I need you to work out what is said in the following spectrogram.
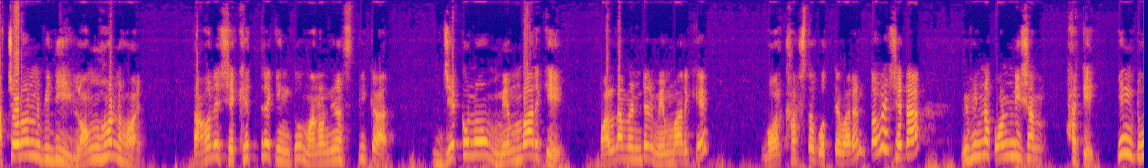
আচরণবিধি লঙ্ঘন হয় তাহলে সেক্ষেত্রে কিন্তু মাননীয় স্পিকার যে কোনো মেম্বারকে, পার্লামেন্টের মেম্বারকে বরখাস্ত করতে পারেন। তবে সেটা বিভিন্ন কন্ডিশন থাকে। কিন্তু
